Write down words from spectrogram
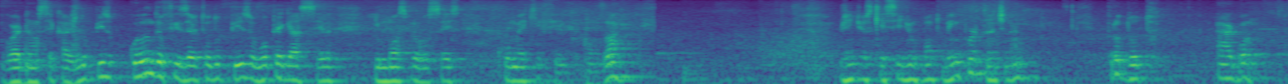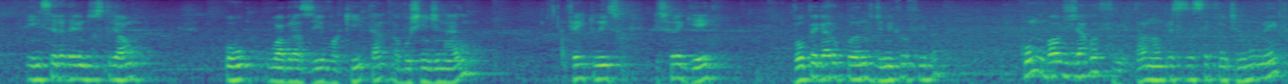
guardando a secagem do piso. Quando eu fizer todo o piso, eu vou pegar a cera e mostro para vocês como é que fica. Vamos lá? Gente, eu esqueci de um ponto bem importante, né? Produto, água e enceradeira industrial ou o abrasivo aqui, tá? A buchinha de nylon. Feito isso, esfreguei. Vou pegar o pano de microfibra com um balde de água fria, tá? Não precisa ser quente no momento.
